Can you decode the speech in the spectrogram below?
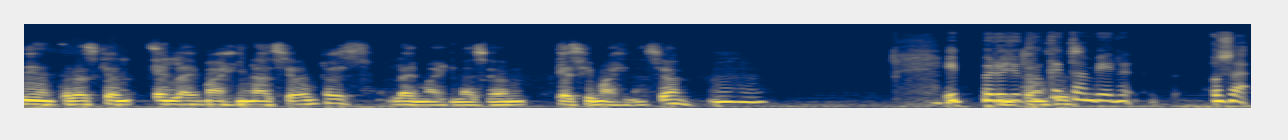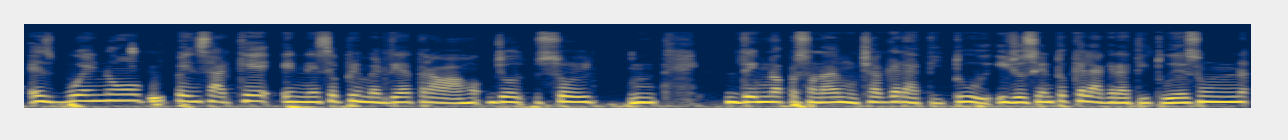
Mientras que en, en la imaginación, pues la imaginación es imaginación. Y, pero yo creo que también, o sea, es bueno pensar que en ese primer día de trabajo yo soy de una persona de mucha gratitud. Y yo siento que la gratitud es un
